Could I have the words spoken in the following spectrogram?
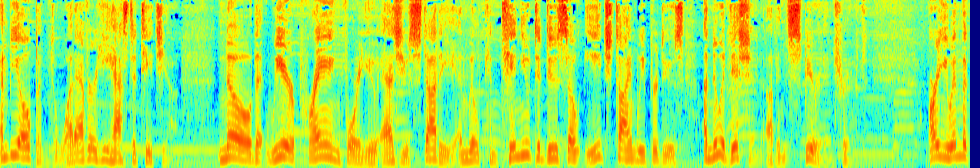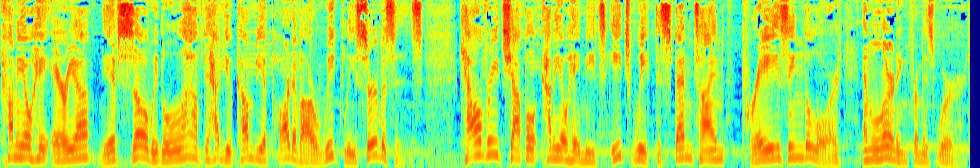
and be open to whatever He has to teach you. Know that we're praying for you as you study, and will continue to do so each time we produce a new edition of In Spirit and Truth. Are you in the Kaneohe area? If so, we'd love to have you come be a part of our weekly services. Calvary Chapel Kaneohe meets each week to spend time praising the Lord and learning from His Word.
